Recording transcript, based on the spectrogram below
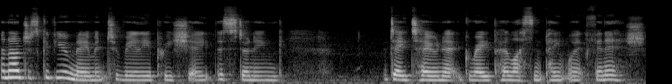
and I'll just give you a moment to really appreciate the stunning Daytona grey pearlescent paintwork finish.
